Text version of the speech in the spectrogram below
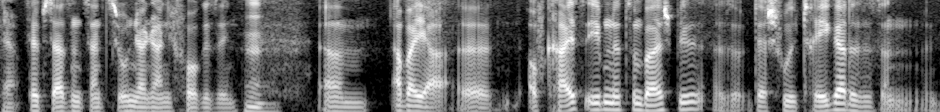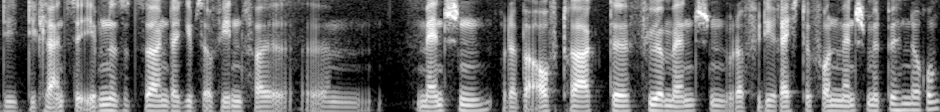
Ja. Selbst da sind Sanktionen ja gar nicht vorgesehen. Mhm. Ähm, aber ja, äh, auf Kreisebene zum Beispiel, also der Schulträger, das ist dann die, die kleinste Ebene sozusagen, da gibt es auf jeden Fall ähm, Menschen oder Beauftragte für Menschen oder für die Rechte von Menschen mit Behinderung.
